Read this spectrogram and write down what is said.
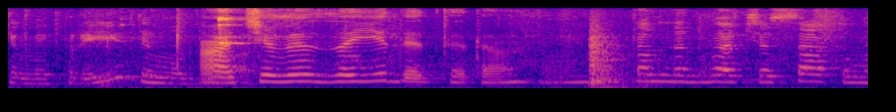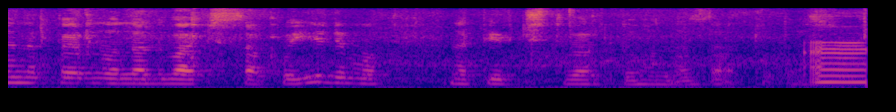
чи ми приїдемо. до А вас. чи ви заїдете? Да? Там на два часа, то ми, напевно, на два часа поїдемо на пів четвертого назад туди. А,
